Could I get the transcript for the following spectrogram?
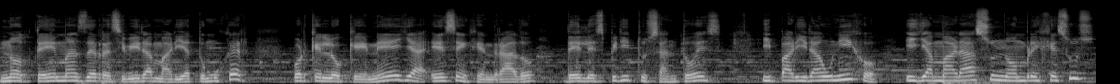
no temas de recibir a María tu mujer, porque lo que en ella es engendrado del Espíritu Santo es, y parirá un hijo, y llamará su nombre Jesús,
